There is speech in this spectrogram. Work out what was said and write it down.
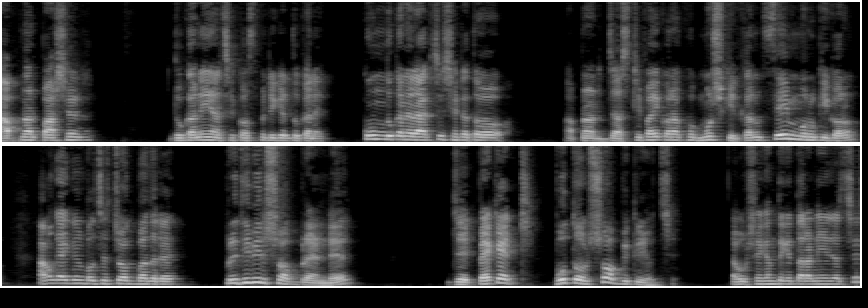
আপনার পাশের দোকানেই আছে কসমেটিকের দোকানে। কোন দোকানে রাখছে সেটা তো আপনার জাস্টিফাই করা খুব মুশকিল। কারণ সেম মরুকীকরণ। আমাকে একজন বলছে চক বাজারে পৃথিবীর সব ব্র্যান্ডের যে প্যাকেট বোতল সব বিক্রি হচ্ছে। এবং সেখান থেকে তারা নিয়ে যাচ্ছে।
